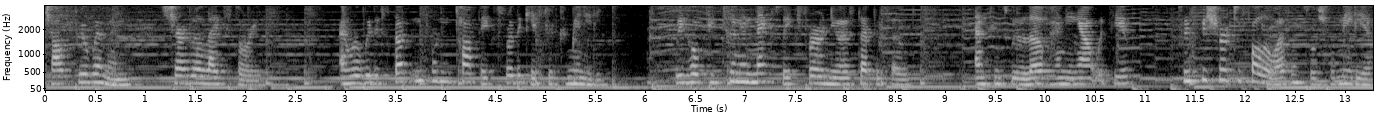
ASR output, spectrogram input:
child free women share their life stories and where we discuss important topics for the kid free community. We hope you tune in next week for our newest episode. And since we love hanging out with you, please be sure to follow us on social media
